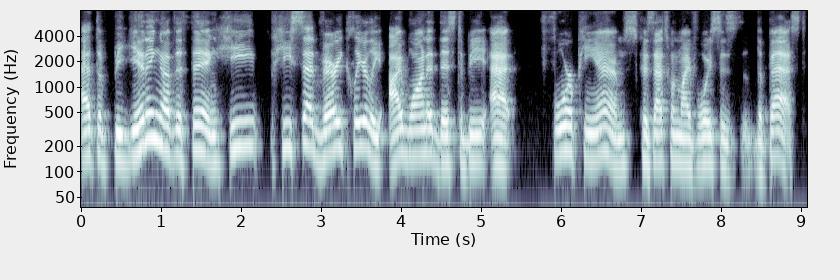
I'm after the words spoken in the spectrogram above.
at the beginning of the thing, he he said very clearly, "I wanted this to be at 4 p.m.s because that's when my voice is the best."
